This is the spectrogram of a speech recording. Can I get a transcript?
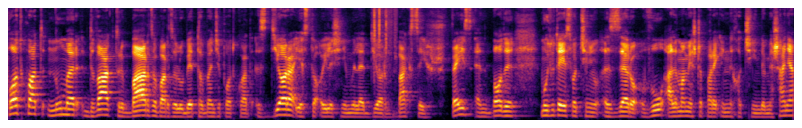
Podkład numer dwa, który bardzo, bardzo lubię, to będzie podkład z Diora. Jest to, o ile się nie mylę, Dior Backstage Face and Body. Mój tutaj jest w odcieniu 0W, ale mam jeszcze parę innych odcieni do mieszania.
